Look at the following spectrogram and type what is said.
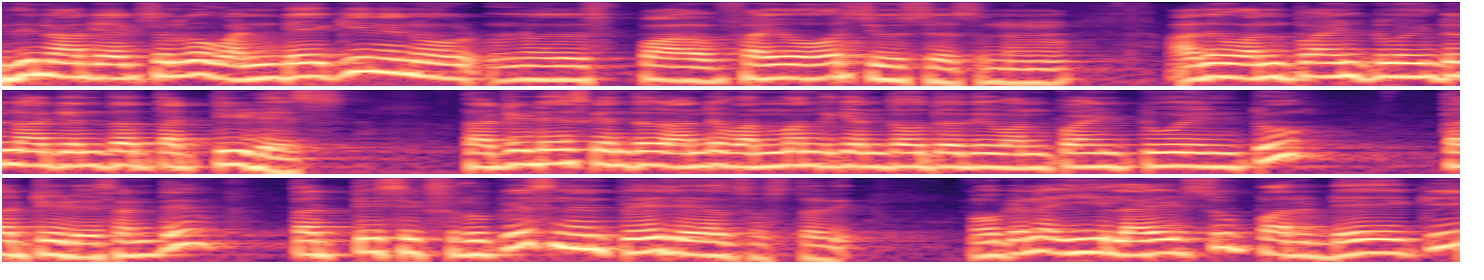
ఇది నాకు యాక్చువల్గా వన్ డేకి నేను ఫైవ్ అవర్స్ యూస్ చేస్తున్నాను. అదే వన్ పాయింట్ టూ ఇంటూ నాకు ఎంత? థర్టీ డేస్. థర్టీ డేస్కి ఎంత అంటే వన్ మంత్కి ఎంత అవుతుంది? One point two into thirty days అంటే థర్టీ సిక్స్ రూపీస్ నేను పే చేయాల్సి వస్తుంది. ఓకేనా? ఈ లైట్స్ పర్ డేకి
